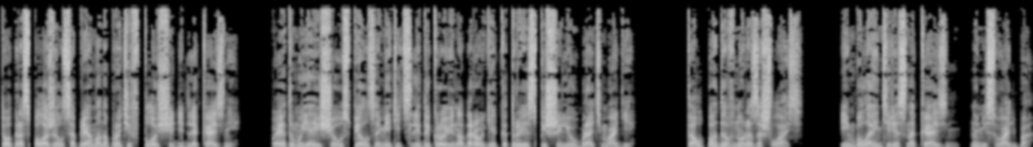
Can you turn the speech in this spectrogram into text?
Тот расположился прямо напротив площади для казни, поэтому я еще успел заметить следы крови на дороге, которые спешили убрать маги. Толпа давно разошлась. Им была интересна казнь, но не свадьба.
